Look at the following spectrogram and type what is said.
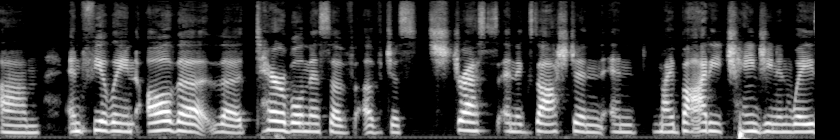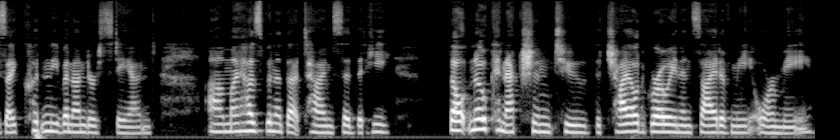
um, and feeling all the the terribleness of of just stress and exhaustion and my body changing in ways I couldn't even understand. Um, my husband at that time said that he felt no connection to the child growing inside of me or me.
